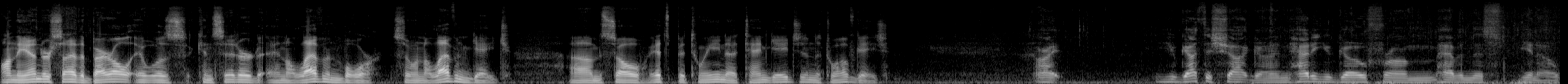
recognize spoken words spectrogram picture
on the underside of the barrel, it was considered an 11 bore, so an 11 gauge. Um, so it's between a 10 gauge and a 12 gauge. All right you've got this shotgun. How do you go from having this, you know,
